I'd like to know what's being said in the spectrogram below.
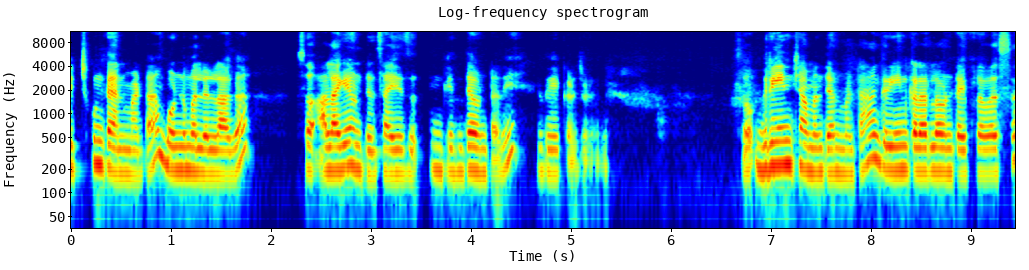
విచ్చుకుంటాయి అనమాట బొండు మల్లెల్లాగా. సో అలాగే ఉంటుంది సైజు ఇంకింతే ఉంటుంది. ఇది ఇక్కడ చూడండి. సో గ్రీన్ చామంతి అన్నమాట. గ్రీన్ కలర్లో ఉంటాయి ఫ్లవర్స్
